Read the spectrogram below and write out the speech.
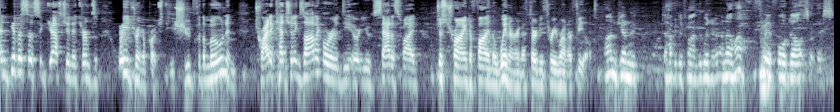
And give us a suggestion in terms of wagering approach. Do you shoot for the moon and try to catch an exotic, or do you, are you satisfied just trying to find the winner in a 33 runner field? I'm generally happy to find the winner, and I'll have three or four darts at this.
